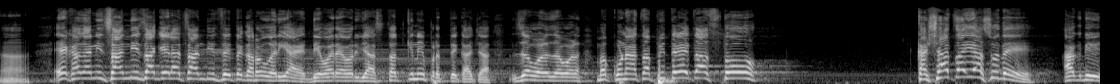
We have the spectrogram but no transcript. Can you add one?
हां. एखाद्यानी चांदीचा केला चांदीचे तर घरोघरी आहे. देवाऱ्यावर जे असतात की नाही प्रत्येकाच्या? जवळजवळ. मग कुणाचा पितळेचा असतो? कशाचाही असू दे. अगदी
